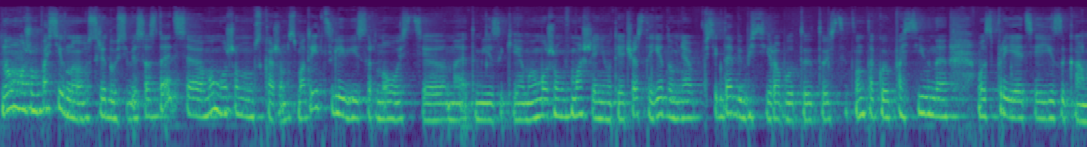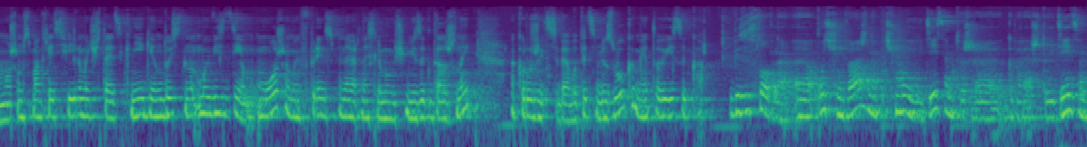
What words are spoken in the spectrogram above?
Ну, мы можем пассивную среду себе создать. Мы можем, скажем, смотреть телевизор, новости на этом языке. Мы можем в машине. Вот я часто еду, у меня всегда BBC работает. То есть это ну, такое пассивное восприятие языка. Можем смотреть фильмы, читать книги. Ну, то есть ну, мы везде можем. И, в принципе, наверное, если мы учим язык, должны окружить себя вот этими звуками этого языка. Безусловно, э, очень важно, почему и детям тоже говорят, что и детям,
